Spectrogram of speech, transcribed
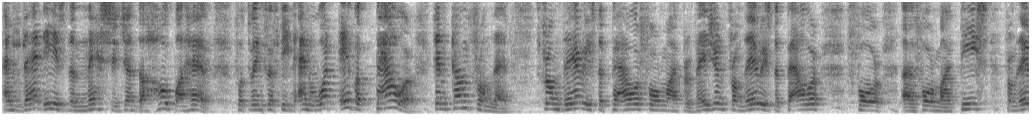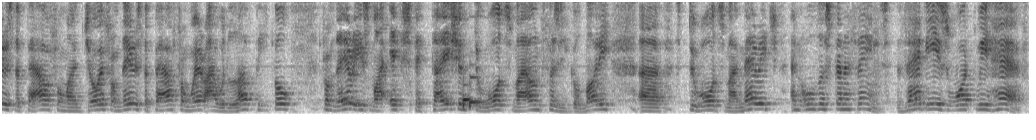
And that is the message and the hope I have for 2015. And whatever power can come from that. From there is the power for my provision. From there is the power for uh, for my peace. From there is the power for my joy. From there is the power from where I would love people. From there is my expectation towards my own physical body, uh, towards my marriage, and all those kind of things. That is what we have.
